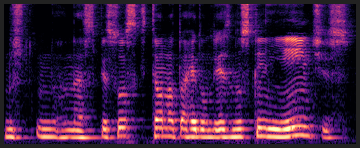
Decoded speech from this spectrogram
nos, nas pessoas que estão na tua redondeza, nos clientes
